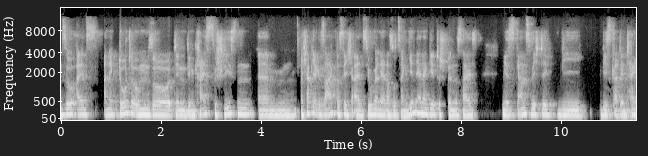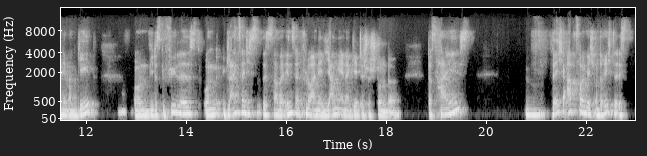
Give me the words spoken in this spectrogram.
so als Anekdote, um so den, den Kreis zu schließen. Ähm, ich habe ja gesagt, dass ich als Yogalehrer sozusagen yin-energetisch bin. Das heißt, mir ist ganz wichtig, wie, wie es gerade den Teilnehmern geht und wie das Gefühl ist. Und gleichzeitig ist aber Inside Flow eine young energetische Stunde. Das heißt, welche Abfolge ich unterrichte, ist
